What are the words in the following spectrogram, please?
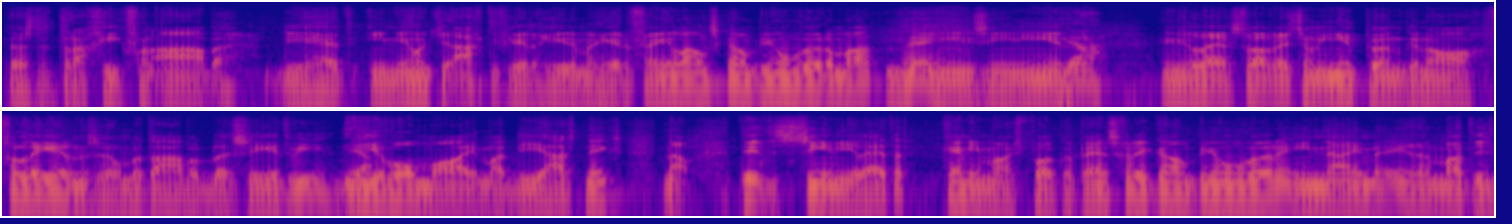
dat is de tragiek van Abe. Die het in 1948 hier met Heerenveen landskampioen worden had. Nee, hier Ja. in de laatste waar we zo'n één punt genoeg. Verleren ze omdat Abe blesseerd wie. Die Ja. won mooi, maar die haast niks. Nou, dit is niet letter. Kan hij maar Sportclub Enschede kampioen worden in Nijmegen. Maar het is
